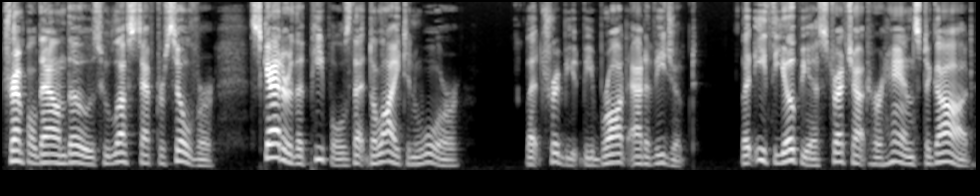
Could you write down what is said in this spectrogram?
Trample down those who lust after silver, scatter the peoples that delight in war. Let tribute be brought out of Egypt. Let Ethiopia stretch out her hands to God.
